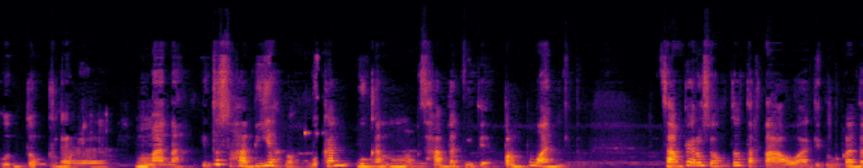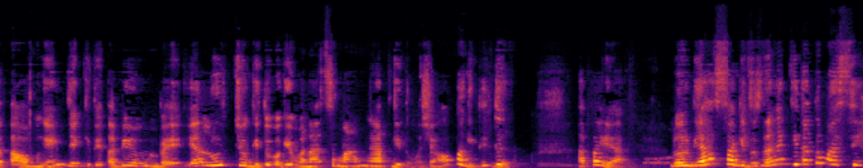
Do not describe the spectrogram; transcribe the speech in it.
untuk eh, memanah. Itu sahabiah loh bukan bukan sahabat gitu ya perempuan gitu sampai Rasulullah tuh tertawa gitu. Bukan tertawa mengejek gitu tapi sampai ya lucu gitu bagaimana semangat gitu. Masya Allah gitu. Itu apa ya? Luar biasa gitu. Sedangkan kita tuh masih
